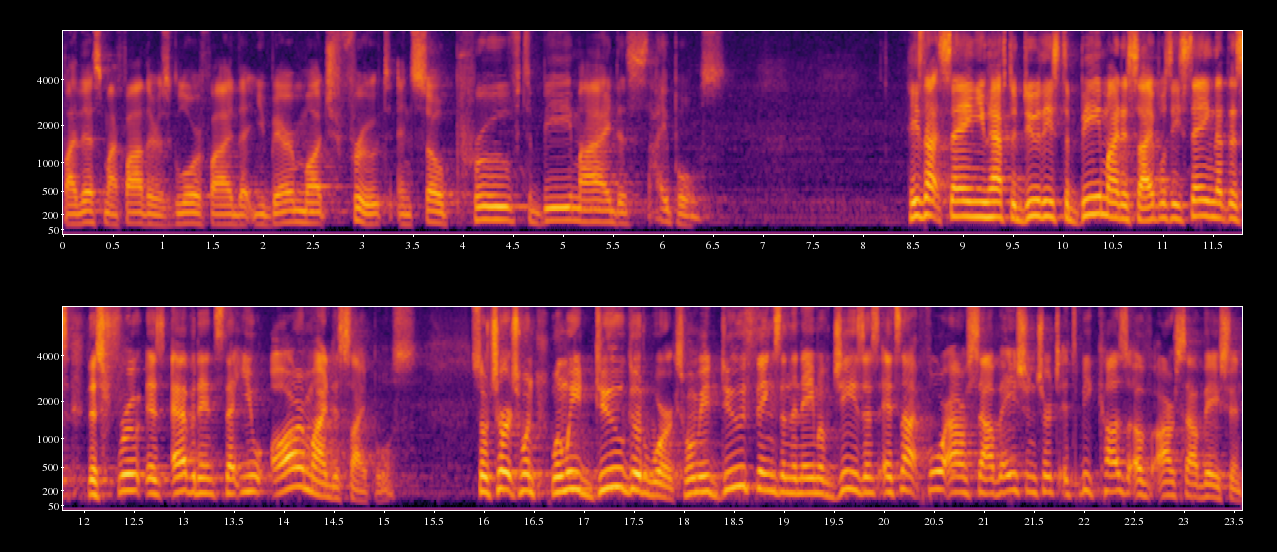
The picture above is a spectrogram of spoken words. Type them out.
By this my Father is glorified that you bear much fruit and so prove to be my disciples. He's not saying you have to do these to be my disciples. He's saying that this, this fruit is evidence that you are my disciples. So, church, when, when we do good works, when we do things in the name of Jesus, it's not for our salvation, church, it's because of our salvation.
